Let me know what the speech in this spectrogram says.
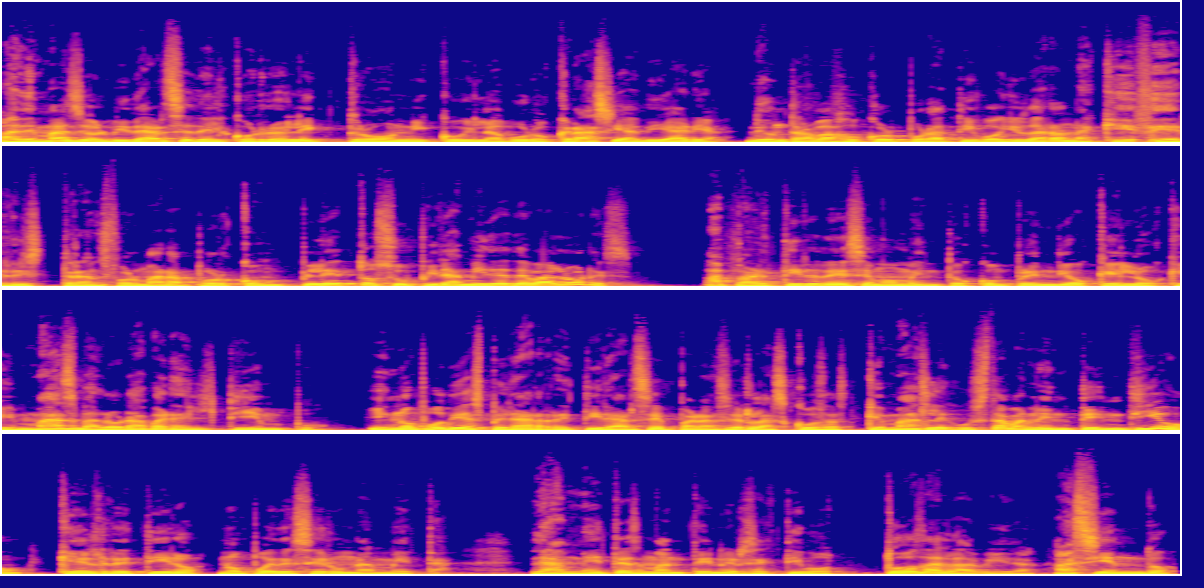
además de olvidarse del correo electrónico y la burocracia diaria de un trabajo corporativo, ayudaron a que Ferris transformara por completo su pirámide de valores. A partir de ese momento comprendió que lo que más valoraba era el tiempo y no podía esperar a retirarse para hacer las cosas que más le gustaban. Entendió que el retiro no puede ser una meta. La meta es mantenerse activo toda la vida haciendo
